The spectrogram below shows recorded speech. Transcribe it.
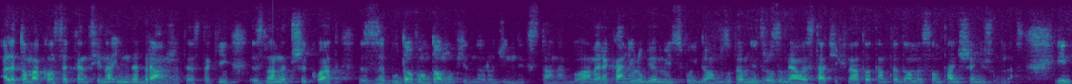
Ale to ma konsekwencje na inne branże. To jest taki znany przykład z budową domów jednorodzinnych w Stanach, bo Amerykanie lubią mieć swój dom, zupełnie zrozumiałe, stać ich na to, tamte domy są tańsze niż u nas. I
